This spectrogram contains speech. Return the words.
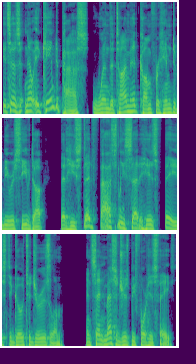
It says, Now it came to pass, when the time had come for him to be received up, that he steadfastly set his face to go to Jerusalem, and sent messengers before his face.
